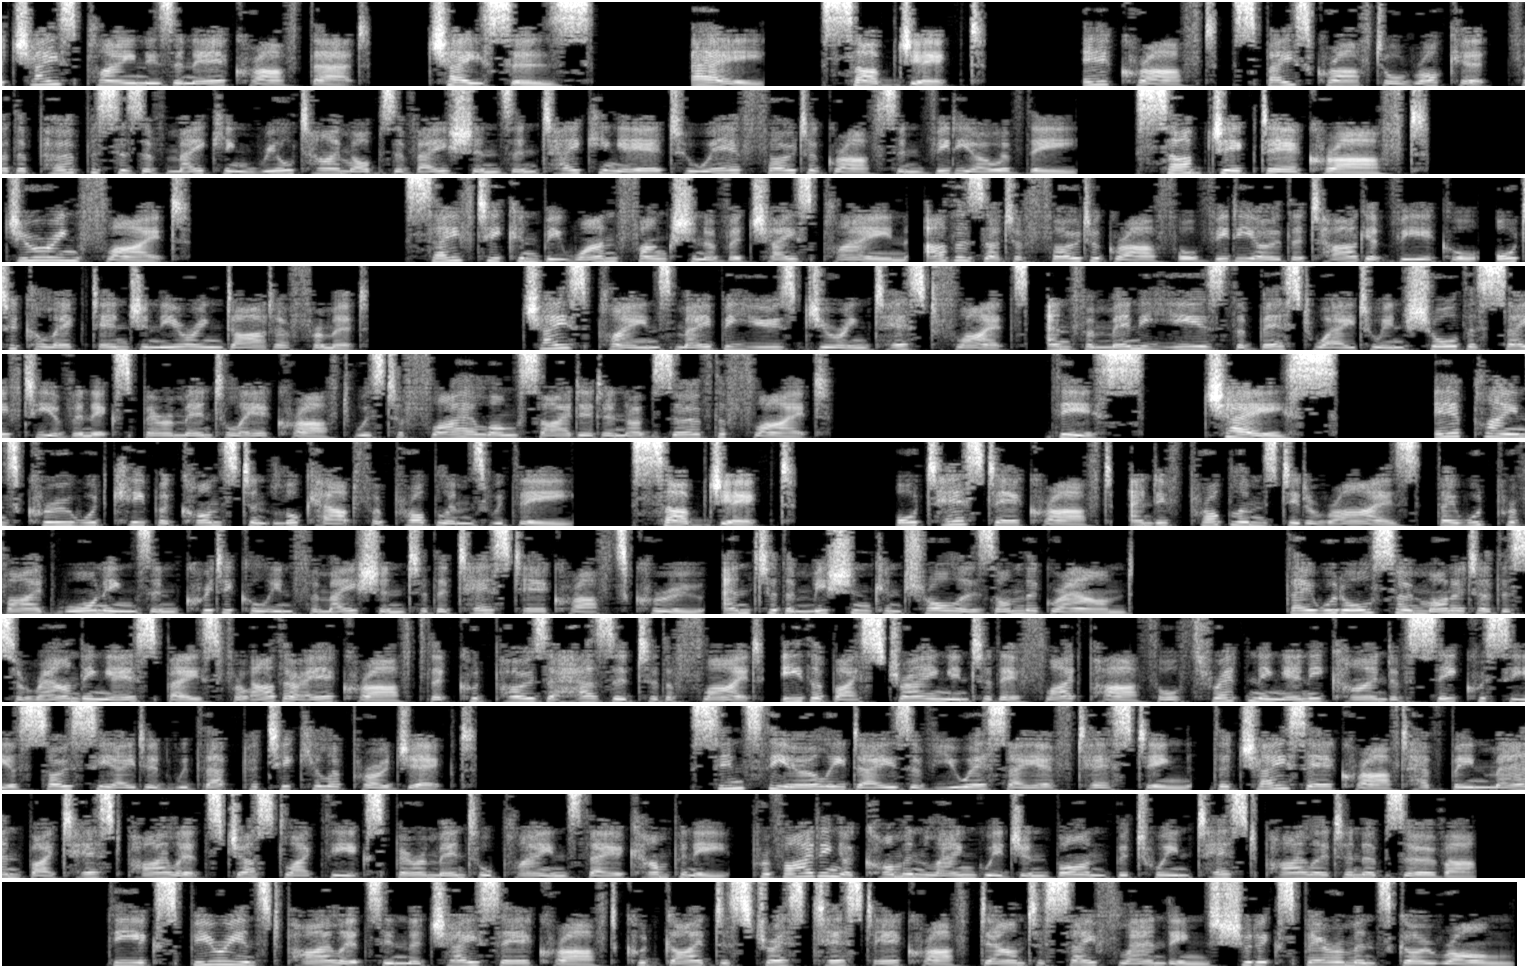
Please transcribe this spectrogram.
A chase plane is an aircraft that «chases» a «subject» aircraft, spacecraft or rocket, for the purposes of making real-time observations and taking air-to-air -air photographs and video of the «subject aircraft» during flight. Safety can be one function of a chase plane, others are to photograph or video the target vehicle, or to collect engineering data from it. Chase planes may be used during test flights, and for many years the best way to ensure the safety of an experimental aircraft was to fly alongside it and observe the flight. This chase airplane's crew would keep a constant lookout for problems with the subject or test aircraft, and if problems did arise, they would provide warnings and critical information to the test aircraft's crew, and to the mission controllers on the ground. They would also monitor the surrounding airspace for other aircraft that could pose a hazard to the flight, either by straying into their flight path or threatening any kind of secrecy associated with that particular project. Since the early days of USAF testing, the chase aircraft have been manned by test pilots just like the experimental planes they accompany, providing a common language and bond between test pilot and observer. The experienced pilots in the chase aircraft could guide distressed test aircraft down to safe landings should experiments go wrong.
